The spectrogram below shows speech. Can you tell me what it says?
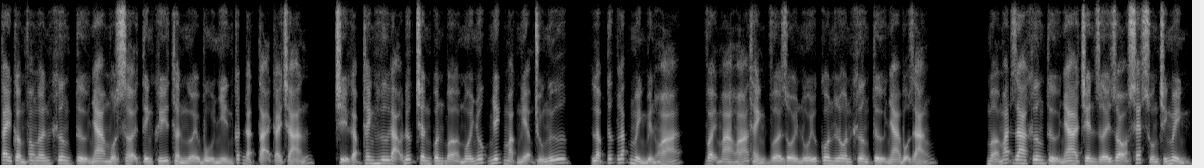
Tay cầm phong ấn khương tử nha một sợi tinh khí thần người bù nhìn cất đặt tại cái chán, chỉ gặp thanh hư đạo đức chân quân bờ môi nhúc nhích mặc niệm chú ngữ, lập tức lắp mình biến hóa, vậy mà hóa thành vừa rồi núi côn lôn khương tử nha bộ dáng. Mở mắt ra khương tử nha trên dưới dò xét xuống chính mình,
